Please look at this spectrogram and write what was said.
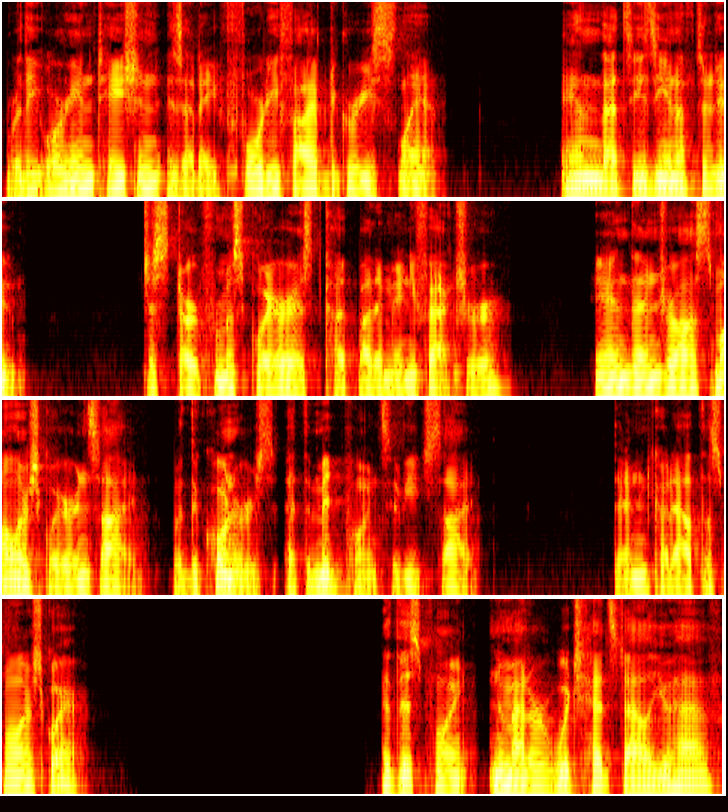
where the orientation is at a 45 degree slant. And that's easy enough to do. Just start from a square as cut by the manufacturer, and then draw a smaller square inside, with the corners at the midpoints of each side. Then cut out the smaller square. At this point, no matter which head style you have,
